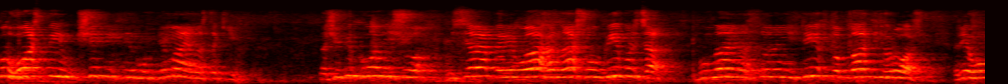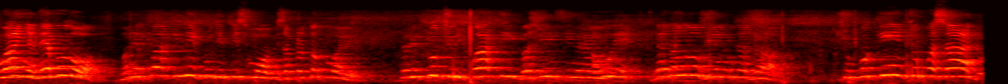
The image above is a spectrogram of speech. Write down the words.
колгоспів, ще яких-небудь. Немає у нас таких. Значить, виходить, що вся перевага нашого виборця була на стороні тих, хто платить гроші. Реагування не було. Вони факти відповіді письмові за протоколів. Перекручують факти, Башинський не реагує. Я давно вже йому казав, що покинь цю посаду,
